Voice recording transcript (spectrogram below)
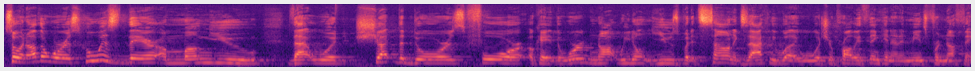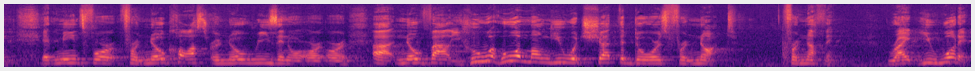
So, in other words, who is there among you that would shut the doors for, okay, the word not we don't use, but it sounds exactly what, what you're probably thinking, and it means for nothing. It means for, for no cost or no reason or, or, or uh, no value. Who, who among you would shut the doors for naught, for nothing, right? You wouldn't.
